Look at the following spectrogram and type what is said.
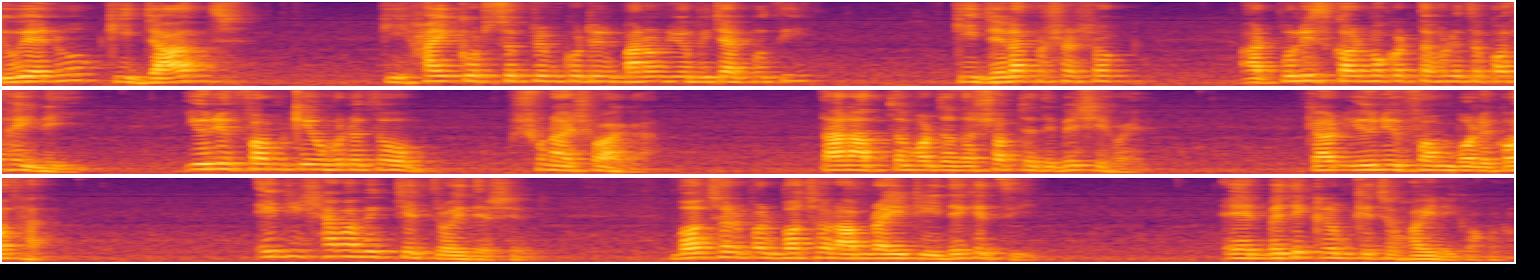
ইউএনও কি জাজ, কি হাইকোর্ট সুপ্রিম কোর্টের মাননীয় বিচারপতি, কি জেলা প্রশাসক, আর পুলিশ কর্মকর্তা হলে তো কথাই নেই। ইউনিফর্ম কেউ হলে তো শোনায় সোহাগা। তার আত্মমর্যাদা সবচেয়ে বেশি হয়। কারণ ইউনিফর্ম বলে কথা। এটি স্বাভাবিক চিত্র এই দেশের। বছর পর বছর আমরা এটি দেখেছি। এর ব্যতিক্রম কিছু হয়নি কখনো।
